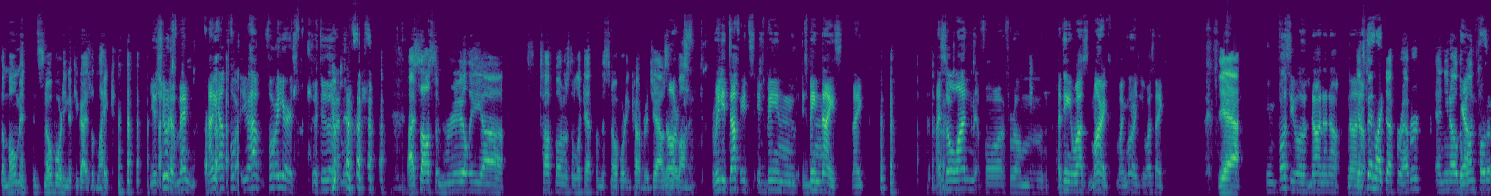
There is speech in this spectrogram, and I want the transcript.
the moment in snowboarding if you guys would like. You should have, man. Now you have four. You have four years to, do that. I saw some really uh, tough photos to look at from the snowboarding coverage. Yeah, I was a No, little bummed. really tough. It's it's been it's been nice. Like I saw one for from I think it was Mark McMorris. It was like Yeah, impossible. No, no, no, no, no. it's been like that forever. And you know, the Yeah. one photo,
